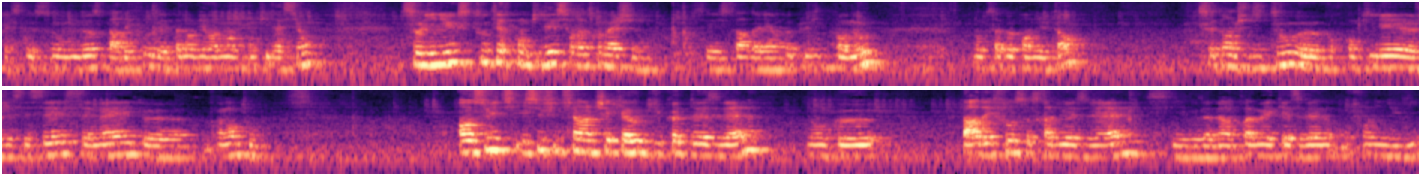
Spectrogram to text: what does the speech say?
parce que sous Windows, par défaut, vous n'avez pas d'environnement de compilation. Sous Linux, tout est recompilé sur votre machine. C'est histoire d'aller un peu plus vite pour nous. Donc ça peut prendre du temps. Parce que quand je dis tout, euh, vous recompilez euh, GCC, CMake, vraiment tout. Ensuite, il suffit de faire un checkout du code de SVN. Donc par défaut, ce sera du SVN. Si vous avez un problème avec SVN, on fournit du Git.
